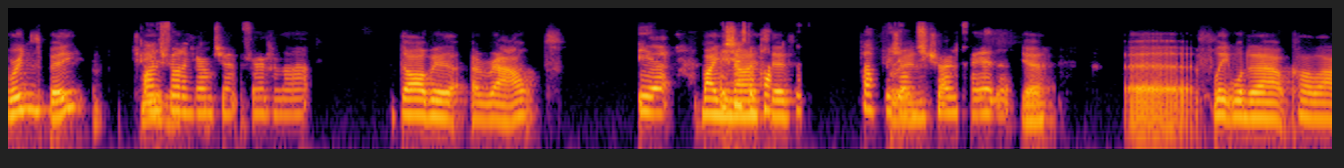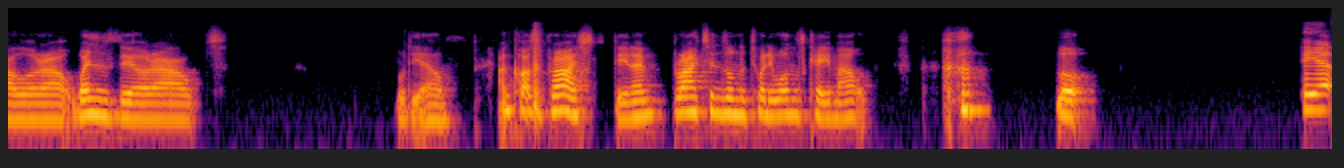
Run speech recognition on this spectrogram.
Grimsby. Mansfield and Grimsby went through from that. Derby are out. Yeah, Man it's just a United. Papa, Papa John's trophy, isn't it? Yeah. Uh, Fleetwood are out. Carlisle are out. Wednesday are out. Bloody hell. I'm quite surprised, do you know? Brighton's under 21s came out. Look, Yeah,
